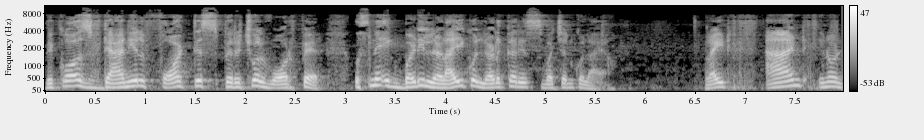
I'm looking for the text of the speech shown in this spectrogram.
because Daniel fought this spiritual warfare. उसने एक बड़ी लड़ाई को लड़कर इस वचन को लाया. Right? And, you know,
